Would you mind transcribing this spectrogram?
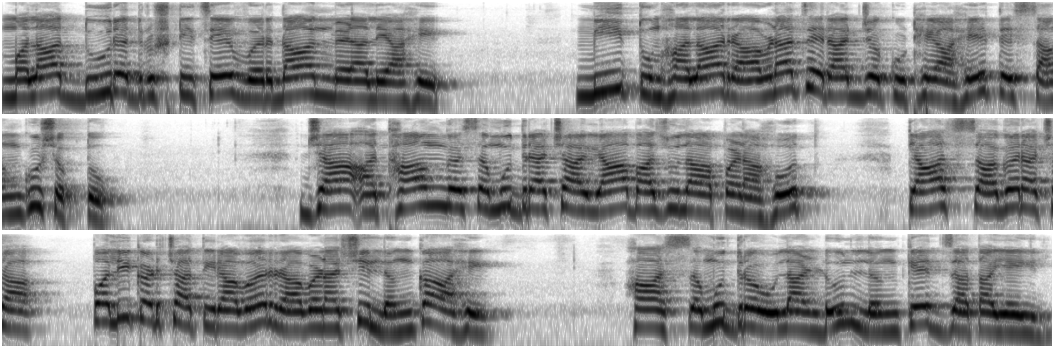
मला दूरदृष्टीचे वरदान मिळाले आहे. मी तुम्हाला रावणाचे राज्य कुठे आहे ते सांगू शकतो. ज्या अथांग समुद्राच्या या बाजूला आपण आहोत त्याच सागराच्या पलीकडच्या तीरावर रावणाची लंका आहे. हा समुद्र ओलांडून लंकेत जाता येईल.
